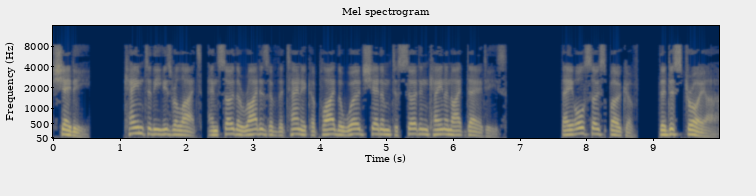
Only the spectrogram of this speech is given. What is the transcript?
Shedu, came to the Israelites, and so the writers of the Tanakh applied the word Shedim to certain Canaanite deities. They also spoke of the Destroyer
